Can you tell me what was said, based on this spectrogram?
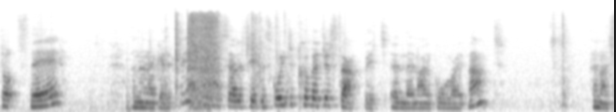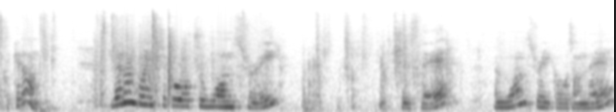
dots there and then I get a big piece of sellotape that's going to cover just that bit and then I go like that and I stick it on. Then I'm going to go to 1 3 which is there and 1 3 goes on there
